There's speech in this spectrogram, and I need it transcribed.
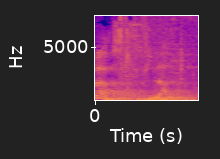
First blood.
